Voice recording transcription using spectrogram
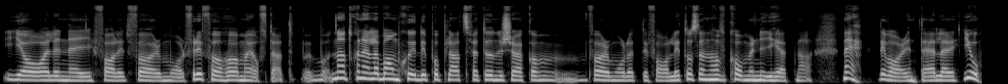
ja eller nej, farligt föremål? För det hör man ju ofta att nationella bombskydd är på plats för att undersöka om föremålet är farligt och sen kommer nyheterna. Nej, det var det inte. Eller jo,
